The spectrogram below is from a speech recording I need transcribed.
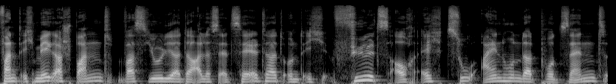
Fand ich mega spannend, was Julia da alles erzählt hat und ich fühl's auch echt zu 100 Prozent.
